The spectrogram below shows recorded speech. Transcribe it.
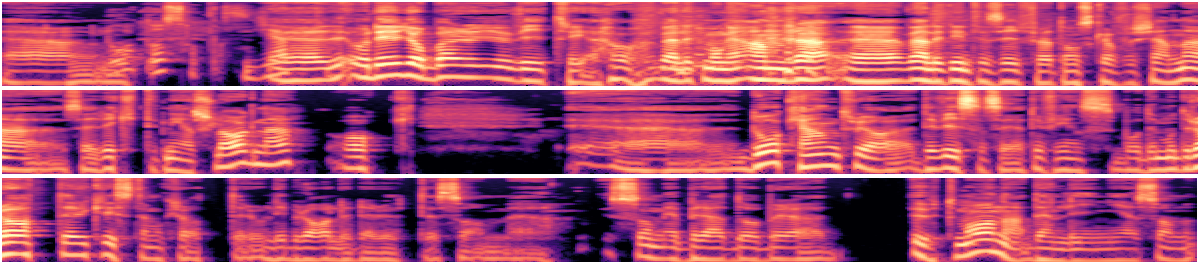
Eh, Låt oss hoppas. Eh, och det jobbar ju vi tre och väldigt många andra eh, väldigt intensivt för att de ska få känna sig riktigt nedslagna. Och då kan, tror jag, det visa sig att det finns både moderater, kristdemokrater och liberaler där ute som, eh, som är beredda att börja utmana den linje som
